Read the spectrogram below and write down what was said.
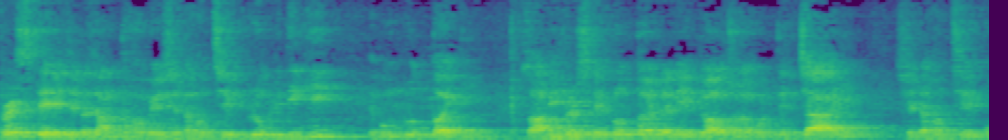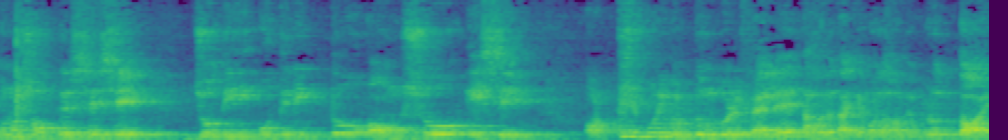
ফার্স্টে যেটা জানতে হবে, সেটা হচ্ছে প্রকৃতি কি এবং প্রত্যয় কি। তো আমি ফার্স্টে প্রত্যয়টা নিয়ে একটু আলোচনা করতে চাই। সেটা হচ্ছে, কোনো শব্দের শেষে যদি অতিরিক্ত অংশ এসে অর্থের পরিবর্তন করে ফেলে, তাহলে তাকে বলা হবে প্রত্যয়।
